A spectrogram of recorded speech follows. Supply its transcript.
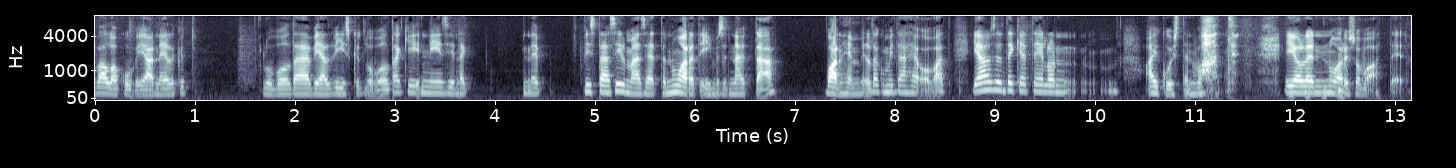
valokuvia 40-luvulta ja vielä 50-luvultakin, niin siinä ne pistää silmään se, että nuoret ihmiset näyttää vanhemmilta kuin mitä he ovat. Ja sen takia, että teillä on aikuisten vaatteet, ei ole nuorisovaatteita.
